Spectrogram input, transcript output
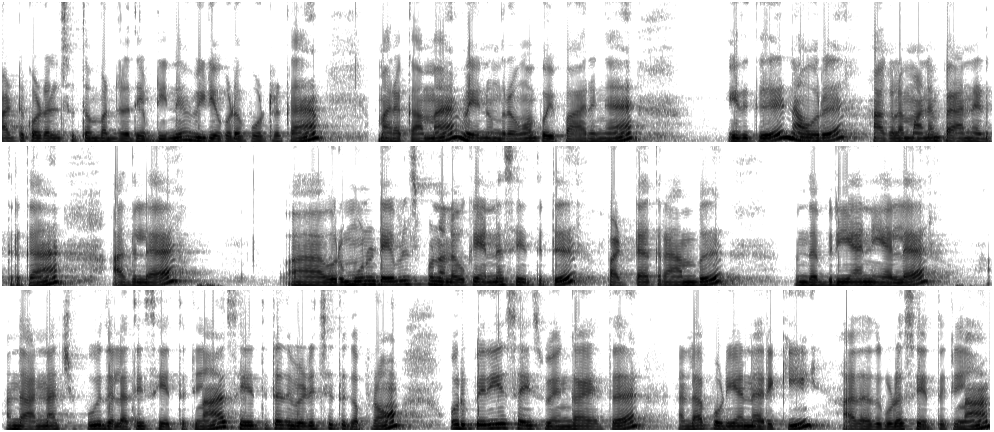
ஆட்டுக்குடல் சுத்தம் பண்ணுறது எப்படின்னு வீடியோ கூட போட்டிருக்கேன். மறக்காமல் வேணுங்கிறவங்க போய் பாருங்கள் இதுக்கு நான் ஒரு அகலமான பேன் எடுத்திருக்கேன். அதில் ஒரு மூணு டேபிள் ஸ்பூன் அளவுக்கு எண்ணெய் சேர்த்துட்டு பட்டை கிராம்பு இந்த பிரியாணி இலை அந்த அன்னாச்சி பூ இது எல்லாத்தையும் சேர்த்துக்கலாம். சேர்த்துட்டு அது வெடிச்சதுக்கப்புறம் ஒரு பெரிய சைஸ் வெங்காயத்தை நல்லா பொடியாக நறுக்கி அதை அது கூட சேர்த்துக்கலாம்.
